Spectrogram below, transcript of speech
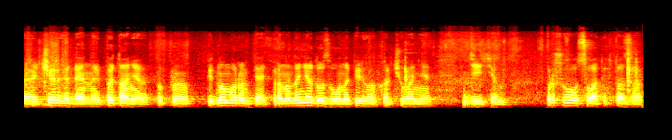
е, черги денної питання е, під номером 5 про надання дозволу на пільгове харчування дітям. Прошу голосувати. Хто за?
